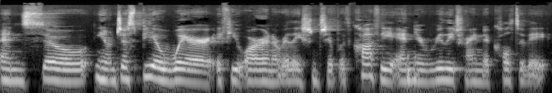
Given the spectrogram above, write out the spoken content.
And so, you know, just be aware if you are in a relationship with coffee and you're really trying to cultivate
